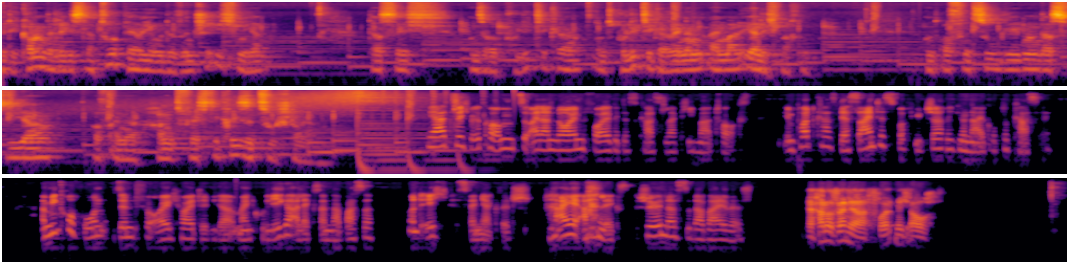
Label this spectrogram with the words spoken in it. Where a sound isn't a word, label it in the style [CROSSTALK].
Für die kommende Legislaturperiode wünsche ich mir, dass sich unsere Politiker und Politikerinnen einmal ehrlich machen und offen zugeben, dass wir auf eine handfeste Krise zusteuern. Herzlich willkommen zu einer neuen Folge des Kasseler Klimatalks, dem Podcast der Scientists for Future Regionalgruppe Kassel. Am Mikrofon sind für euch heute wieder mein Kollege Alexander Basse und ich, Svenja Quitsch. Hi Alex, schön, dass du dabei bist. Ja, hallo Svenja, freut mich auch.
